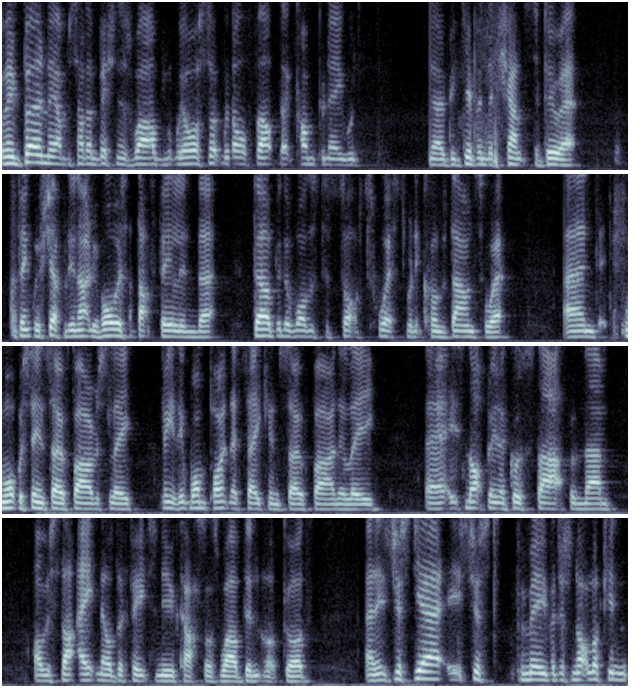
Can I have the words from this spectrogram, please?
I mean, Burnley obviously had ambition as well, but we also we all felt that Kompany would you know, be given the chance to do it. I think with Sheffield United, we've always had that feeling that they'll be the ones to sort of twist when it comes down to it. And from what we've seen so far, obviously, I think it's at one point they've taken so far in the league. Uh, it's not been a good start from them. Obviously, that 8 0 defeat to Newcastle as well didn't look good. And it's just, yeah, it's just for me, they're just not looking.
